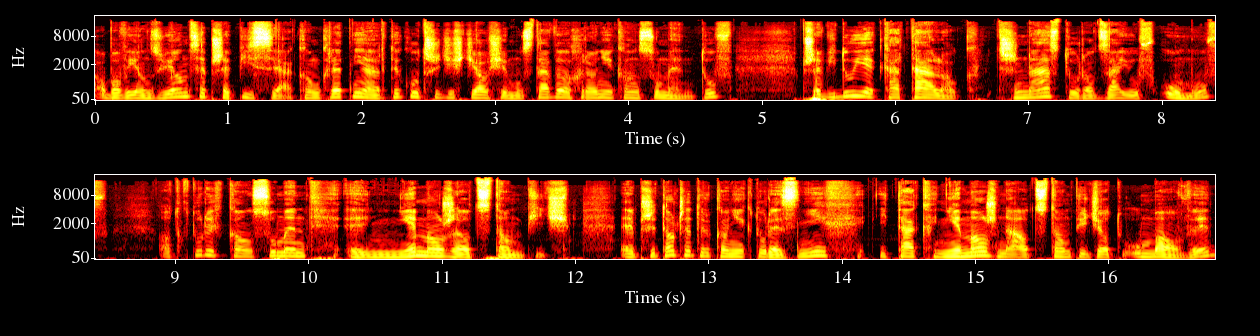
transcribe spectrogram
obowiązujące przepisy, a konkretnie artykuł 38 ustawy o ochronie konsumentów, przewiduje katalog 13 rodzajów umów, od których konsument y, nie może odstąpić. Y, przytoczę tylko niektóre z nich. I tak nie można odstąpić od umowy,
